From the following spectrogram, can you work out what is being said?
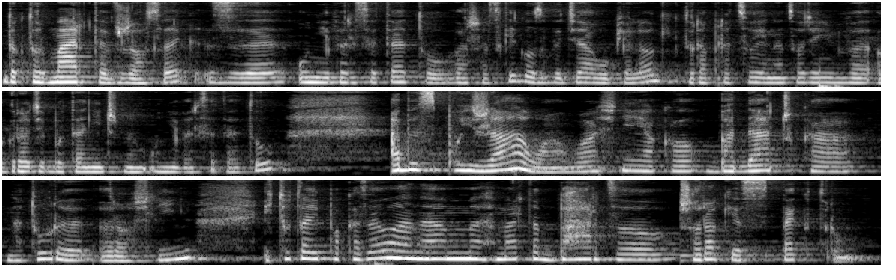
dr Martę Wrzosek z Uniwersytetu Warszawskiego z Wydziału Biologii, która pracuje na co dzień w Ogrodzie Botanicznym Uniwersytetu Uniwersytetu, aby spojrzała właśnie jako badaczka natury roślin i tutaj pokazała nam Marta bardzo szerokie spektrum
